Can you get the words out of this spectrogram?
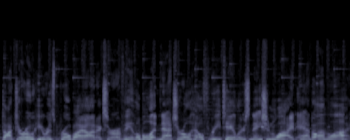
Dr. Ohhira's probiotics are available at natural health retailers nationwide and online.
